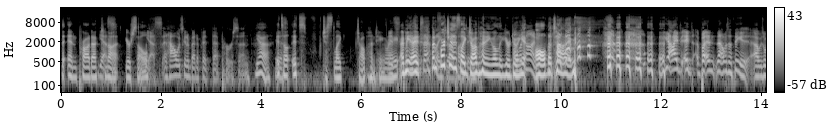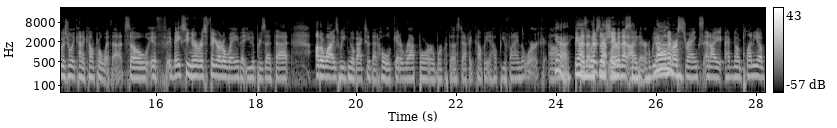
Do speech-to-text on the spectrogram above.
the end product, Yes. not yourself. Yes, and how it's going to benefit that person. Yeah. It's a, it's just like job hunting, right? It's- I mean, I, exactly like unfortunately, job it's like job hunting. Only you're doing the it all the time. yeah, I, it, but and that was the thing. I was always really kind of comfortable with that. So if it makes you nervous, figure out a way that you could present that. Otherwise, we can go back to that whole get a rep or work with a staffing company to help you find the work. Um, Yeah, yeah, because with there's no shame in that either. We all have our strengths, and I have known plenty of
